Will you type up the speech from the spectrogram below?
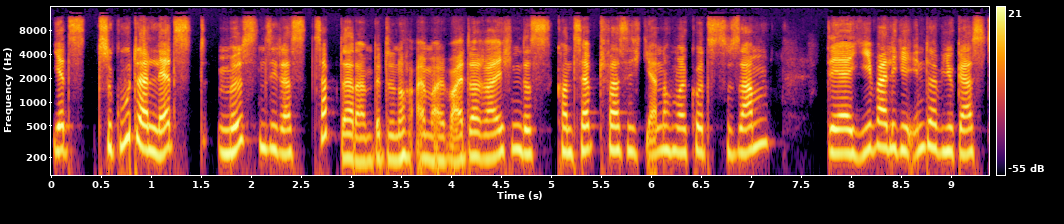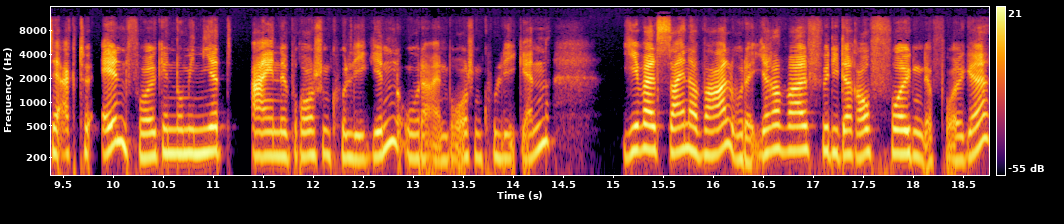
Jetzt zu guter Letzt müssten Sie das Zepter dann bitte noch einmal weiterreichen. Das Konzept fasse ich gerne noch mal kurz zusammen. Der jeweilige Interviewgast der aktuellen Folge nominiert eine Branchenkollegin oder einen Branchenkollegen jeweils seiner Wahl oder ihrer Wahl für die darauf folgende Folge.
